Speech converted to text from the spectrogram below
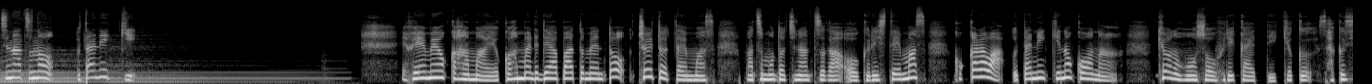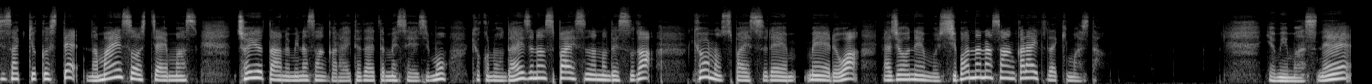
ちなつの歌日記。FM 横浜横浜レディアパートメントちょいと歌います。松本千夏がお送りしています。ここからは歌日記のコーナー。今日の放送を振り返って一曲作詞作曲して生演奏しちゃいます。ちょい歌の皆さんからいただいたメッセージも曲の大事なスパイスなのですが今日のスパイスレメールはラジオネームしばななさんからいただきました。読みますね。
